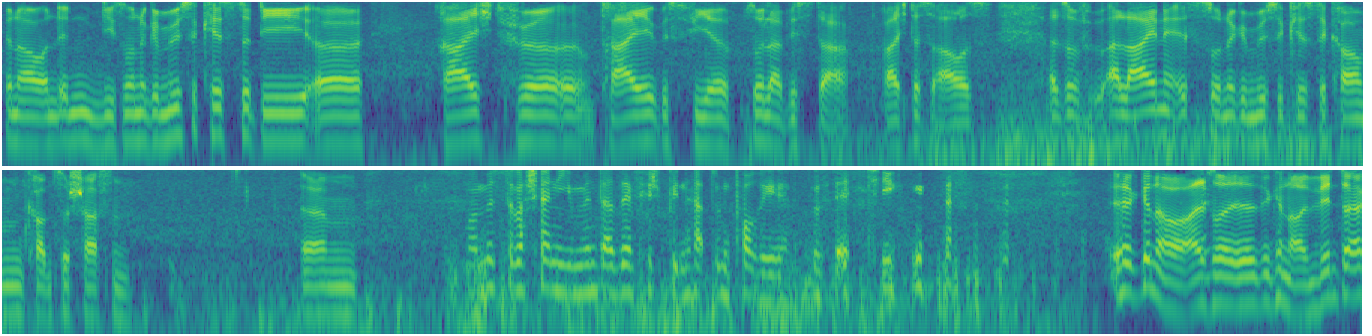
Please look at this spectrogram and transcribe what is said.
Genau, und in die, so eine Gemüsekiste, die äh, reicht für äh, drei bis vier Solar Vista, reicht das aus. Also alleine ist so eine Gemüsekiste kaum, kaum zu schaffen. Ähm, Man müsste wahrscheinlich im Winter sehr viel Spinat und Porree bewältigen. Äh, genau, also äh, genau, im Winter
